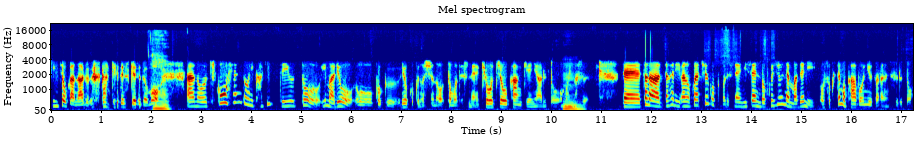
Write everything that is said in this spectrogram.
緊張感のある 関係ですけれども、はい、あの気候変動に限って言うと、今両国、両国の首脳ともですね協調関係にあると思います。うんでただ、やはりあのこれは中国もですね2060年までに遅くてもカーボンニュートラルにすると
